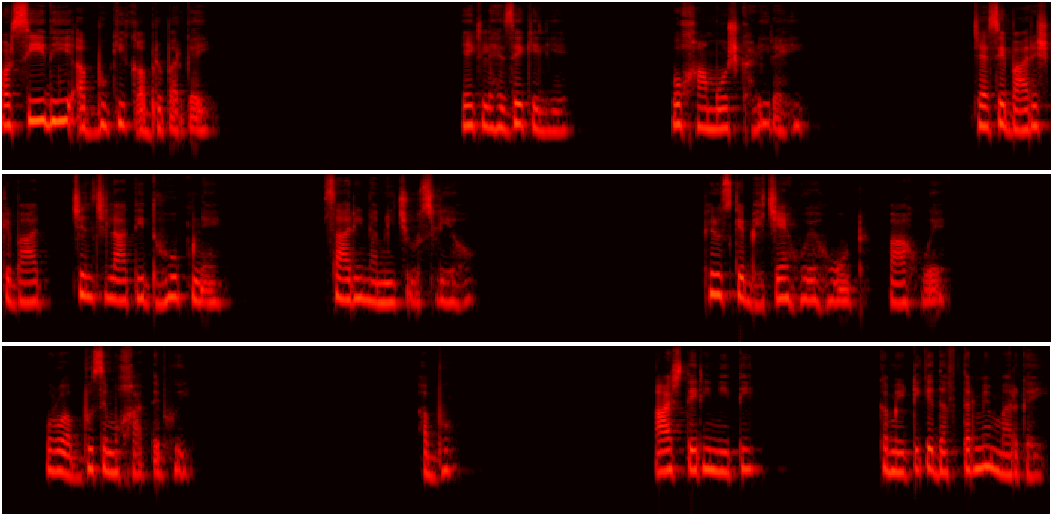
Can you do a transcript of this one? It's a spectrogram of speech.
और सीधी अब्बू की कब्र पर गई। एक लहजे के लिए, वो खामोश खड़ी रही। जैसे बारिश के बाद चिलचिलाती धूप ने सारी नमी चूस ली हो। फिर उसके भिजे हुए होंठ पा हुए, और वो अब्बू से मुखातिब हुई। अब्बू, आज तेरी नीति कमेटी के दफ्तर में मर गई।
